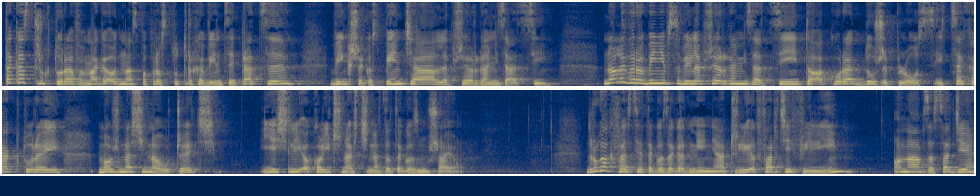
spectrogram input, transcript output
Taka struktura wymaga od nas po prostu trochę więcej pracy, większego spięcia, lepszej organizacji. No ale wyrobienie w sobie lepszej organizacji to akurat duży plus i cecha, której można się nauczyć, jeśli okoliczności nas do tego zmuszają. Druga kwestia tego zagadnienia, czyli otwarcie filii, ona w zasadzie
